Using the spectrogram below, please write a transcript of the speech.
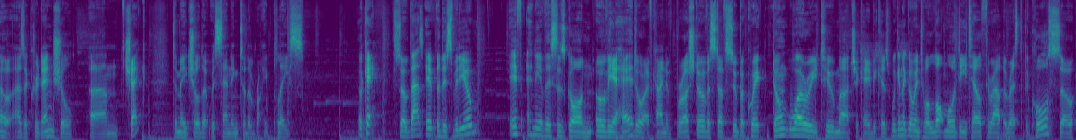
oh, as a credential um, check to make sure that we're sending to the right place. Okay, so that's it for this video. If any of this has gone over your head or I've kind of brushed over stuff super quick, don't worry too much, okay? Because we're going to go into a lot more detail throughout the rest of the course. So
